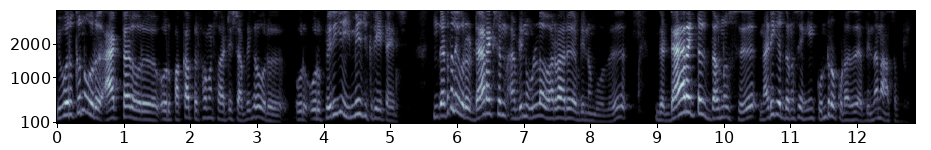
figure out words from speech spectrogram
இவருக்குன்னு ஒரு ஆக்டர் ஒரு ஒரு பக்கா பெர்ஃபார்மன்ஸ் ஆர்டிஸ்ட் அப்படிங்கிற ஒரு ஒரு ஒரு பெரிய இமேஜ் கிரியேட் ஆயிடுச்சு இந்த இடத்துல இவர் டைரக்ஷன் அப்படின்னு உள்ள வர்றாரு அப்படின்னும் போது இந்த டைரக்டர் தனுஷ் நடிகர் தனுஷ் எங்கேயும் கொண்டுறக்கூடாது அப்படின்னு தான் நான் ஆசைப்படுறேன்.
